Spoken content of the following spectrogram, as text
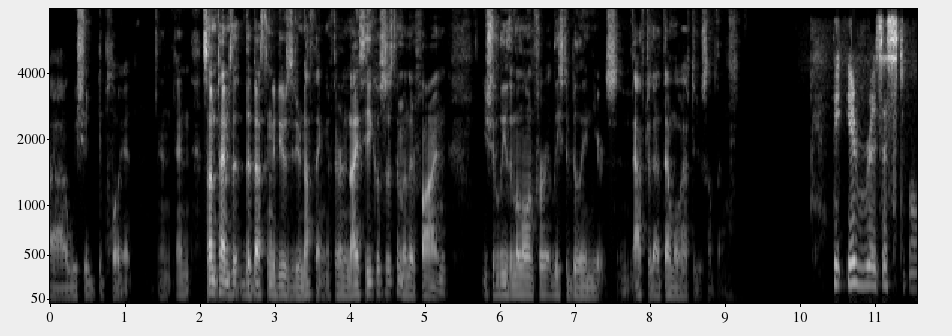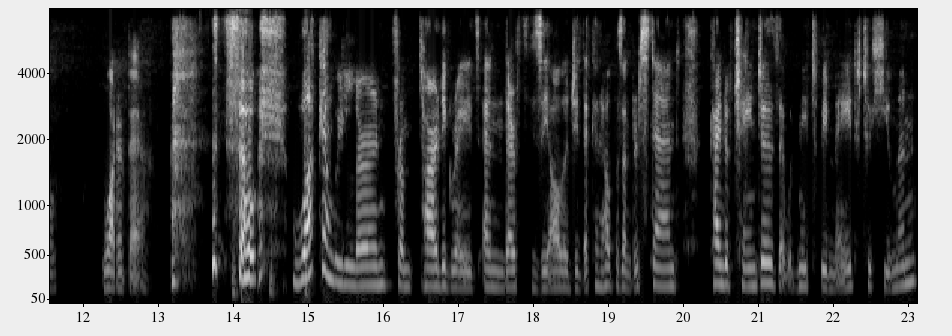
uh, we should deploy it. And, and sometimes the, the best thing to do is to do nothing. If they're in a nice ecosystem and they're fine, you should leave them alone for at least a billion years. And after that, then we'll have to do something. The irresistible water bear. so, what can we learn from tardigrades and their physiology that can help us understand kind of changes that would need to be made to human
